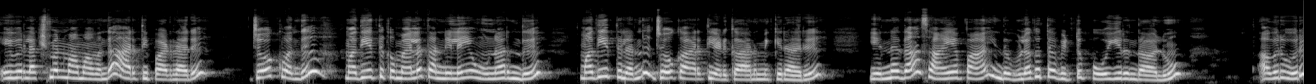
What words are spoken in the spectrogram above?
இவர் லக்ஷ்மண் மாமா வந்து ஆரத்தி பாடுறாரு. ஜோக் வந்து மதியத்துக்கு மேலே தன் நிலையை உணர்ந்து மதியத்துலேருந்து ஜோக் ஆரத்தி எடுக்க ஆரம்பிக்கிறாரு. என்னதான் சாயப்பா இந்த உலகத்தை விட்டு போயிருந்தாலும் அவர் ஒரு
